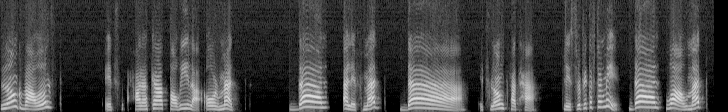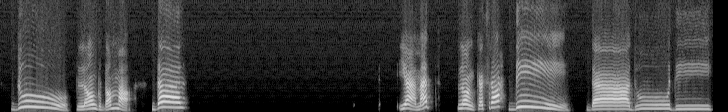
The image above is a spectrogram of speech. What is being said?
Long vowels حركات طويلة or مد دال ألف مد دا. It's long فتحة. Please repeat after me. دال واو مد دو. Long ضمة. دال. يا مد long كسرة. دي. دا دو دي.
